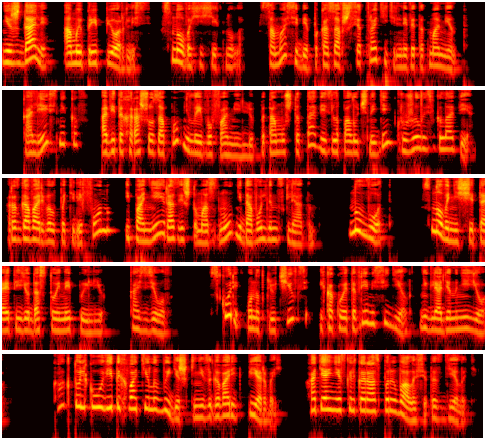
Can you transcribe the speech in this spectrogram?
«Не ждали, а мы приперлись!» – снова хихикнула, сама себе показавшись отвратительной в этот момент. Колесников, а Вита хорошо запомнила его фамилию, потому что та весь злополучный день кружилась в голове, разговаривал по телефону и по ней разве что мазнул недовольным взглядом. Ну вот, снова не считает ее достойной пылью. Козел. Вскоре он отключился и какое-то время сидел, не глядя на нее. Как только у Виты хватило выдержки не заговорить первой, хотя и несколько раз порывалась это сделать.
